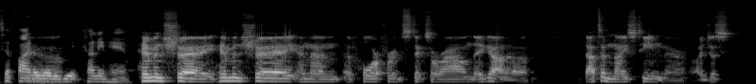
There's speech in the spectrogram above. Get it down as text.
to find a way to get Cunningham. Him and Shai, him and Shai, and then if Horford sticks around, they got a that's a nice team there. I just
